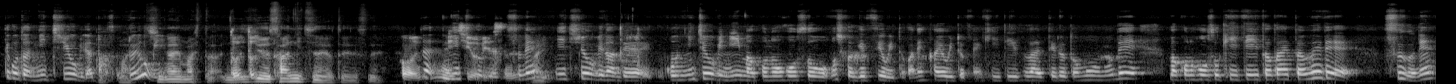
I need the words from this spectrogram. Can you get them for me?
ってことは日曜日だったんです。あ、土曜日？間違えました。どど？23日の予定ですね。はいじゃあ日曜日ですねはい日曜日なんでこう日曜日に今この放送もしくは月曜日とかね火曜日とかに聞いていただいてると思うので、まあ、この放送聞いていただいた上ですぐね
